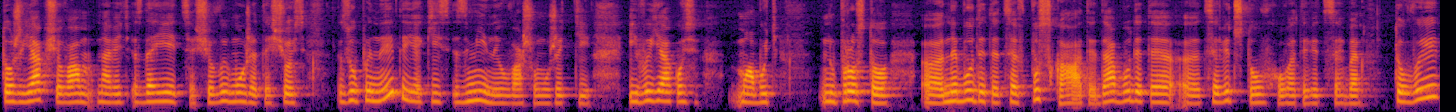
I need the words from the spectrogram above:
Тож, якщо вам навіть здається, що ви можете щось зупинити, якісь зміни у вашому житті, і ви якось, мабуть, ну просто не будете це впускати, да, будете е, це відштовхувати від себе, то ви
